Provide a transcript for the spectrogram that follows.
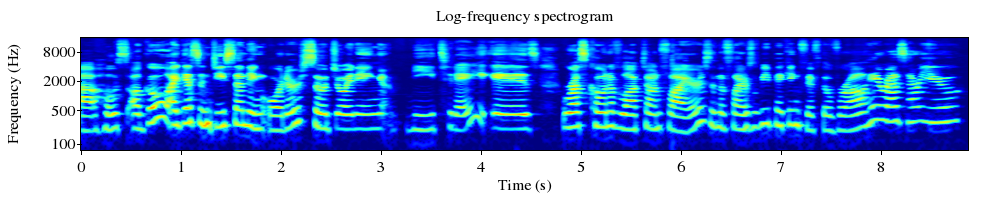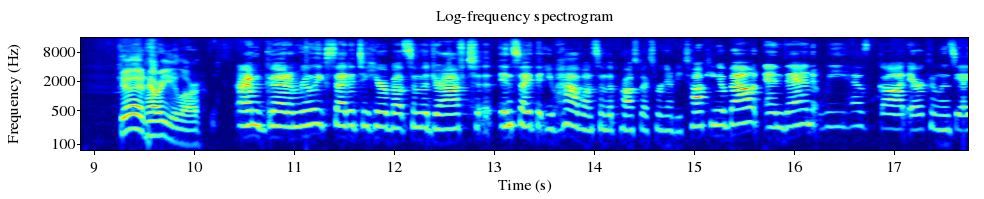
uh, hosts. I'll go, I guess, in descending order. So joining me today is Russ Cohen of Locked On Flyers, and the Flyers will be picking fifth overall. Hey, Russ, how are you? Good. How are you, Laura? I'm good. I'm really excited to hear about some of the draft insight that you have on some of the prospects we're going to be talking about. And then we have got Erica Lindsay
